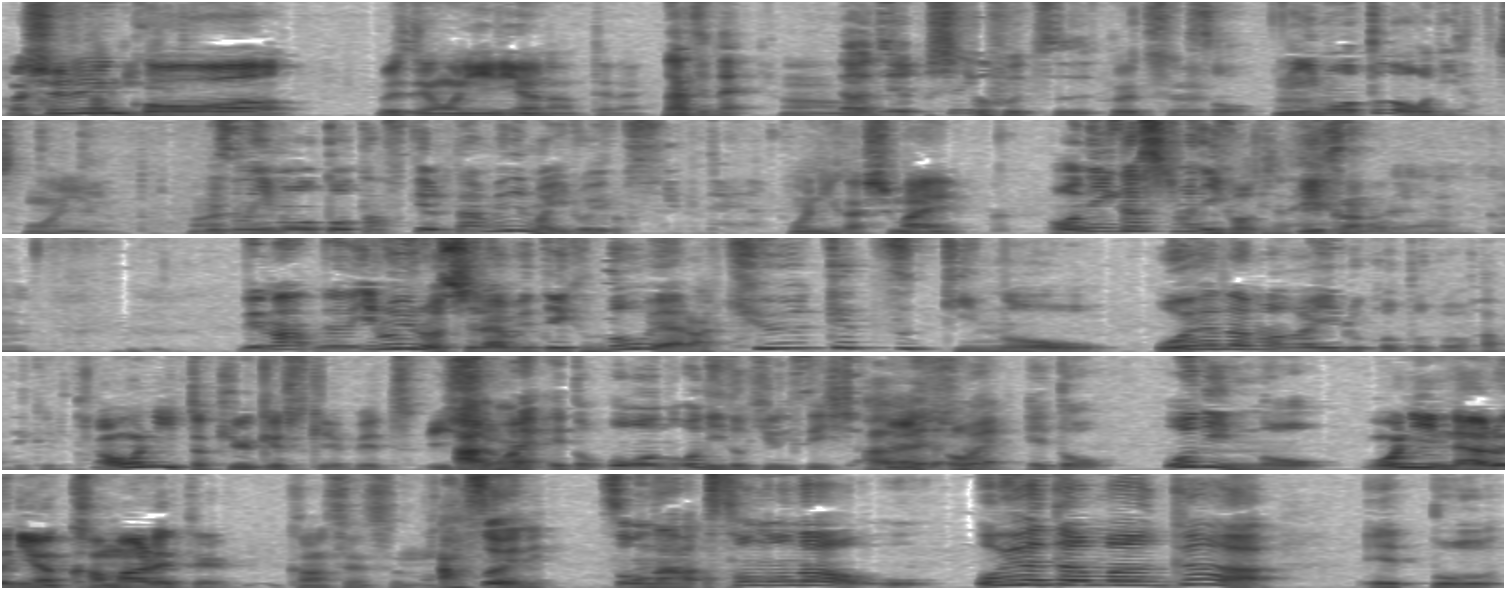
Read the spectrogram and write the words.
あ主人公は別に鬼にはなってない。なってない。うんだからじ主人公普通。普通。そう。んで妹が鬼になっちゃ鬼なんと。う。で、はいその妹を助けるために、まあ、いろいろするみたいな。鬼ヶ島へ行く。鬼ヶ島に行くわけじゃない行かないうんでな、でいろいろ調べていくと、どうやら吸血鬼の親玉がいることが分かってくると。あ、鬼と吸血鬼は別。一緒。あ、ごめん、えっと、お鬼と吸血鬼一緒。あ、一緒ごめん、えっと、鬼の鬼になるには噛まれて感染するの。あ、そうやね。そのな、そのな、お親玉が、えっと、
